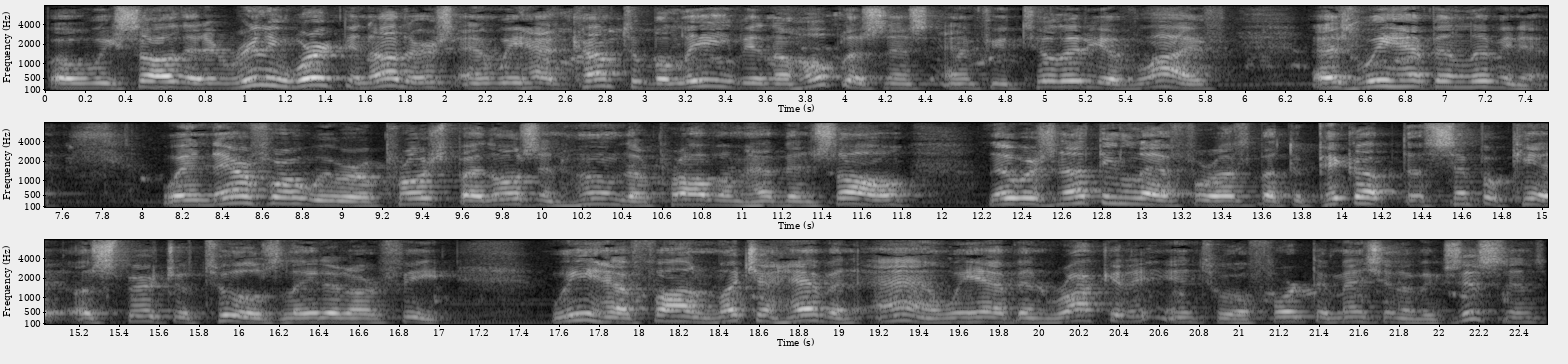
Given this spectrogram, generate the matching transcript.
But we saw that it really worked in others, and we had come to believe in the hopelessness and futility of life as we have been living it. When therefore we were approached by those in whom the problem had been solved, there was nothing left for us but to pick up the simple kit of spiritual tools laid at our feet we have found much of heaven and we have been rocketed into a fourth dimension of existence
